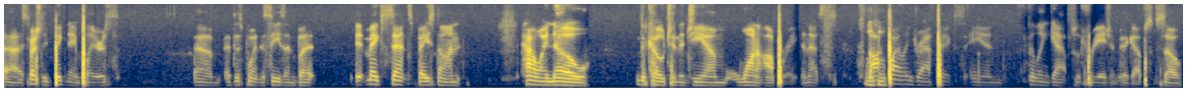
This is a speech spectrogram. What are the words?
uh, especially big name players um, at this point in the season. But it makes sense based on how I know the coach and the GM want to operate, and that's Mhm. stockpiling draft picks and filling gaps with free agent pickups. So,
